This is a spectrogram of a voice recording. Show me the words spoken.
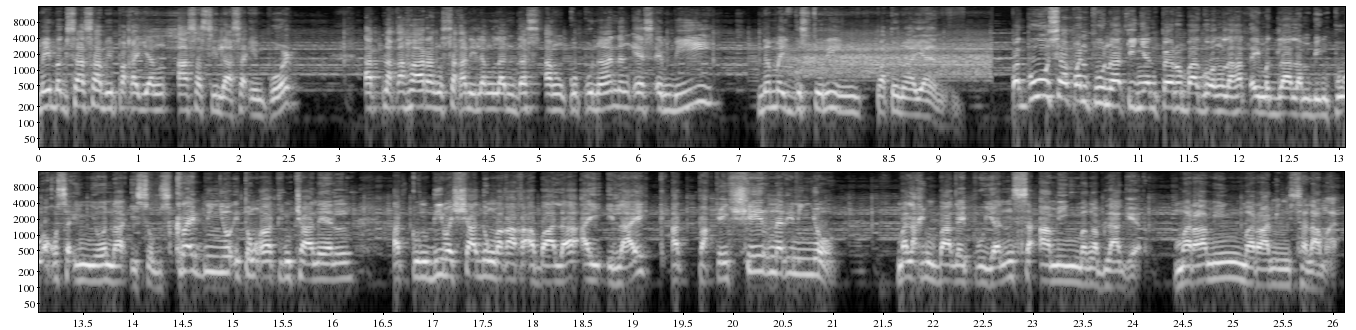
may magsasabi pa kayang asa sila sa import? At nakaharang sa kanilang landas ang kupunan ng SMB na may gusto ring patunayan. Pag-uusapan po natin yan pero bago ang lahat ay maglalambing po ako sa inyo na isubscribe ninyo itong ating channel at kung di masyadong makakaabala ay i-like at paki-share na rin ninyo. Malaking bagay po yan sa aming mga vlogger. Maraming maraming salamat.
